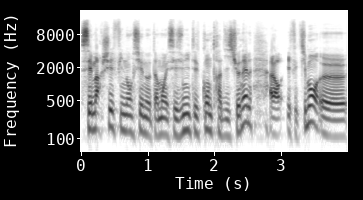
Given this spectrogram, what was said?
ces marchés financiers notamment et ces unités de compte traditionnelles, alors effectivement, euh,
